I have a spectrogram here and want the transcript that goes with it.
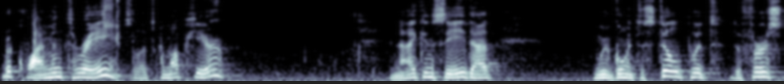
requirement three. So let's come up here. And I can see that we're going to still put the first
